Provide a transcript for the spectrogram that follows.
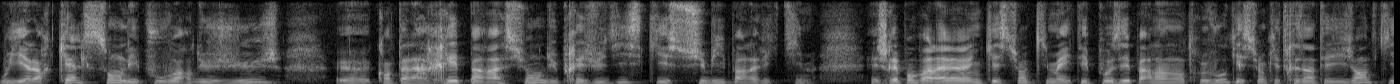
Oui, alors quels sont les pouvoirs du juge? Euh, quant à la réparation du préjudice qui est subi par la victime. Et je réponds par là même à une question qui m'a été posée par l'un d'entre vous, question qui est très intelligente, qui,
